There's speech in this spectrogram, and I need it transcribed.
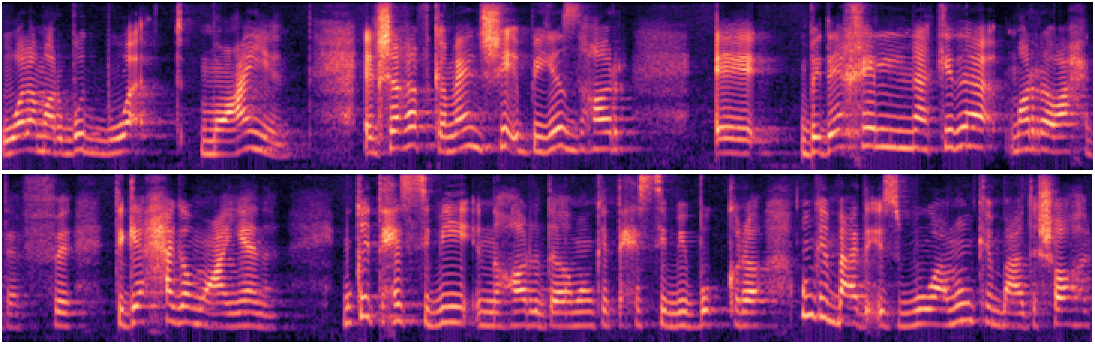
ولا مربوط بوقت معين. الشغف كمان شيء بيظهر بداخلنا كده مرة واحدة في تجاه حاجة معينة. ممكن تحس بيه النهاردة ممكن تحس بيه بكرة ممكن بعد أسبوع ممكن بعد شهر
